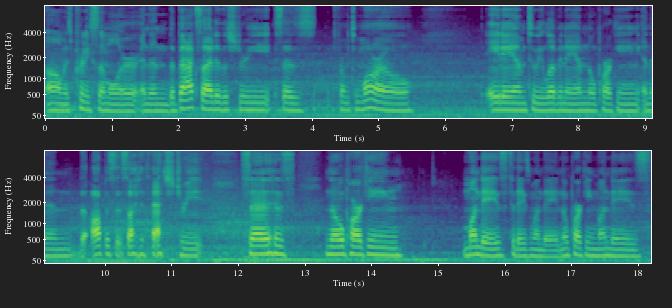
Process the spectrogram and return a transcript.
um, is pretty similar, and then the back side of the street says from tomorrow. 8 a.m. to 11 a.m. no parking, and then the opposite side of that street says no parking Mondays. Today's Monday. No parking Mondays,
